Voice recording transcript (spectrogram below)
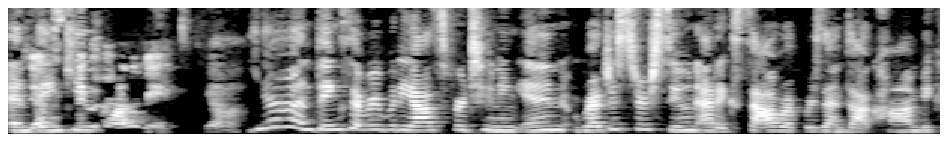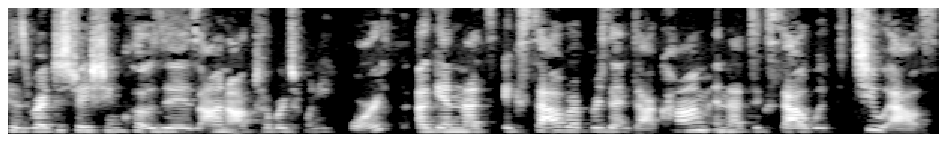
And yes, thank you. Yeah. Yeah. And thanks everybody else for tuning in. Register soon at excellrepresent.com because registration closes on October 24th. Again, that's excellrepresent.com and that's excell with two L's.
